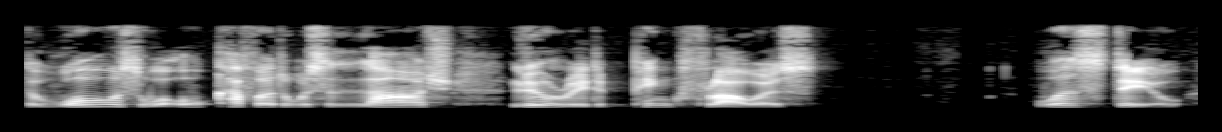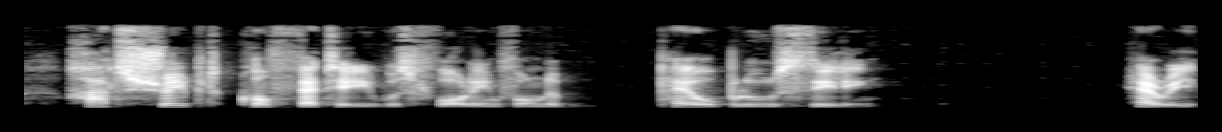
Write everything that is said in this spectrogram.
The walls were all covered with large, lurid pink flowers. Worse still, heart shaped confetti was falling from the pale blue ceiling. Harry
